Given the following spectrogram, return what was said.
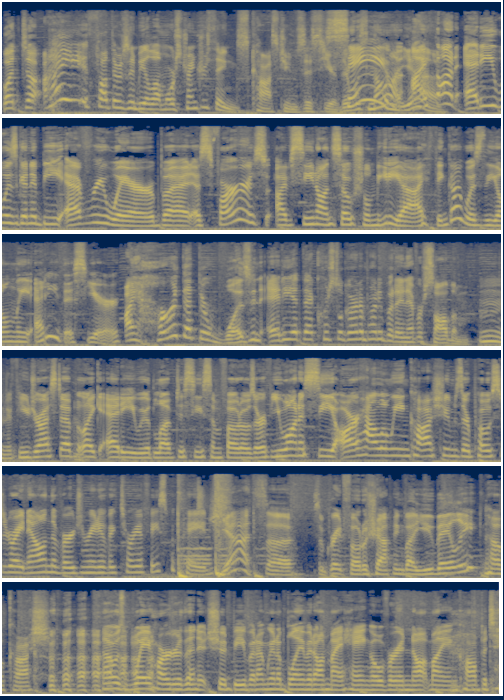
But uh, I thought there was going to be a lot more Stranger Things costumes this year. There Same. was not. Yeah. I thought Eddie was going to be everywhere, but as far as I've seen on social media, I think I was the only Eddie this year. I heard that there was an Eddie at that Crystal Garden party, but I never saw them. Mm, If you dressed up like Eddie, we would love to see some photos. Or if you want to see our Halloween costumes, they're posted right now on the Virgin Radio Victoria Facebook page. Yeah, it's uh, some great photoshopping by you, Bailey. Oh gosh, that was way harder than it should be, but I'm going to blame it on my hangover and not my incompetence.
